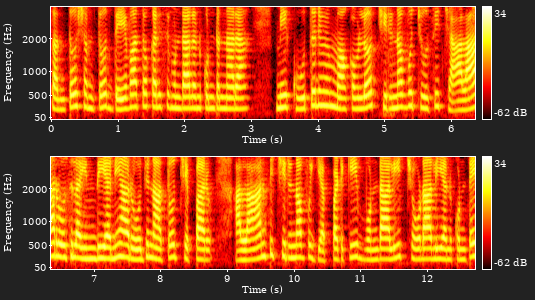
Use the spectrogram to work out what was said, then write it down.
సంతోషంతో దేవాతో కలిసి ఉండాలనుకుంటున్నారా? మీ కూతురి మోకంలో చిరునవ్వు చూసి చాలా రోజులైంది అని ఆ రోజు నాతో చెప్పారు. అలాంటి చిరునవ్వు ఎప్పటికీ ఉండాలి చూడాలి అనుకుంటే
